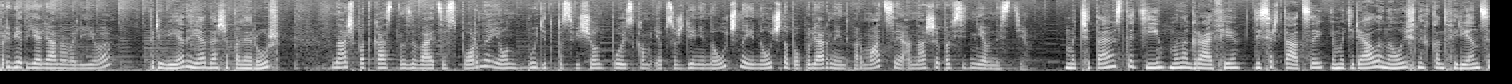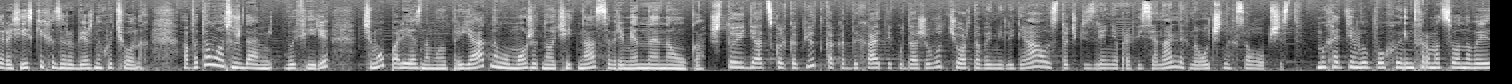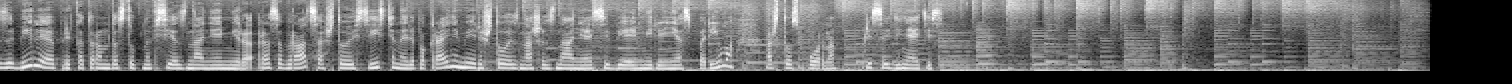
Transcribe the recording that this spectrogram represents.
Привет, я Ляна Валиева. Привет, я Даша Поляруш. Наш подкаст называется «Спорно», и он будет посвящен поискам и обсуждению научной и научно-популярной информации о нашей повседневности – мы читаем статьи, монографии, диссертации и материалы научных конференций российских и зарубежных ученых, а потом обсуждаем в эфире, чему полезному и приятному может научить нас современная наука. Что едят, сколько пьют, как отдыхают и куда живут чертовы миллениалы с точки зрения профессиональных научных сообществ. Мы хотим в эпоху информационного изобилия, при котором доступны все знания мира, разобраться, что есть истина или, по крайней мере, что из наших знаний о себе и мире неоспоримо, а что спорно. Присоединяйтесь.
